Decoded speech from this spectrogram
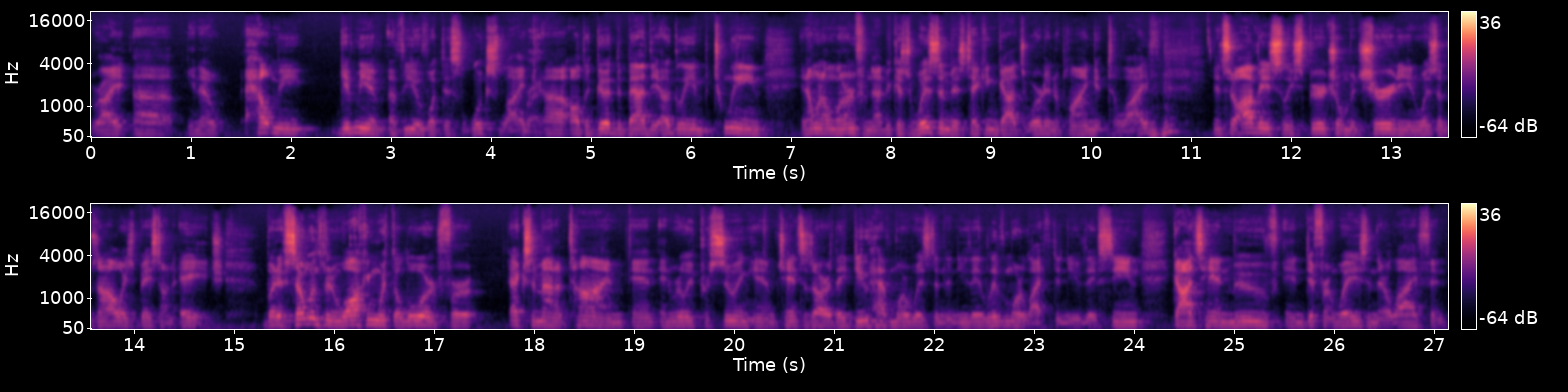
right? Uh, you know, help me, give me a, a, view of what this looks like, right. uh, all the good, the bad, the ugly in between and I want to learn from that because wisdom is taking God's word and applying it to life. Mm-hmm. And so obviously spiritual maturity and wisdom is not always based on age. But if someone's been walking with the Lord for X amount of time and, and really pursuing Him, chances are they do have more wisdom than you. They live more life than you. They've seen God's hand move in different ways in their life. And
